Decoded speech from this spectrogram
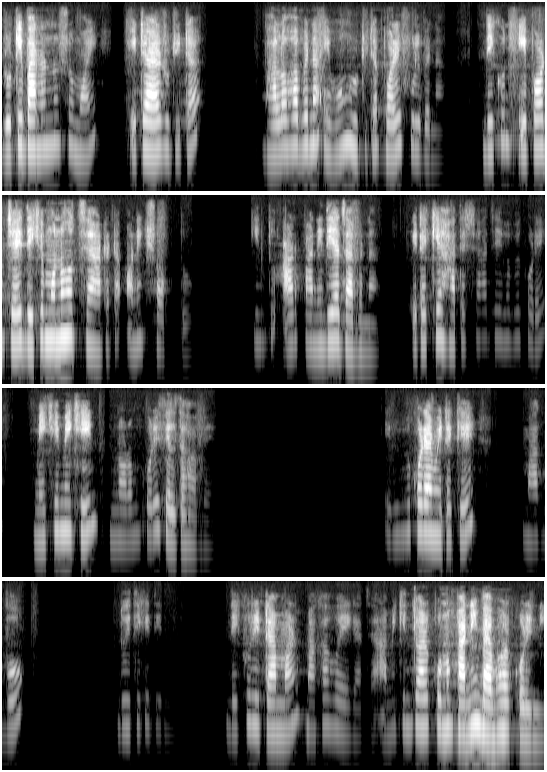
রুটি বানানোর সময় এটা রুটিটা ভালো হবে না এবং রুটিটা পরে ফুলবে না। দেখুন, এ পর্যায়ে দেখে মনে হচ্ছে আটাটা অনেক শক্ত, কিন্তু আর পানি দেওয়া যাবে না। এটাকে হাতের সাহায্যে এভাবে করে মেখে মেখেই নরম করে ফেলতে হবে। এভাবে করে আমি এটাকে মাখবো দুই থেকে দেখুন, এটা আমার মাখা হয়ে গেছে। আমি কিন্তু আর কোনো পানি ব্যবহার করিনি।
